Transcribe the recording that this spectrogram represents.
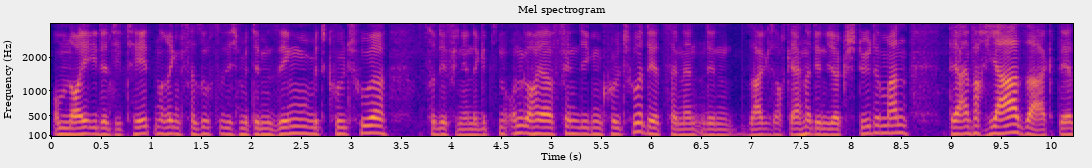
um neue Identitäten ringt, versucht sie sich mit dem Singen, mit Kultur zu definieren. Da gibt es einen ungeheuer findigen Kulturdezernenten, den sage ich auch gerne, den Jörg Stüdemann, der einfach Ja sagt, der,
